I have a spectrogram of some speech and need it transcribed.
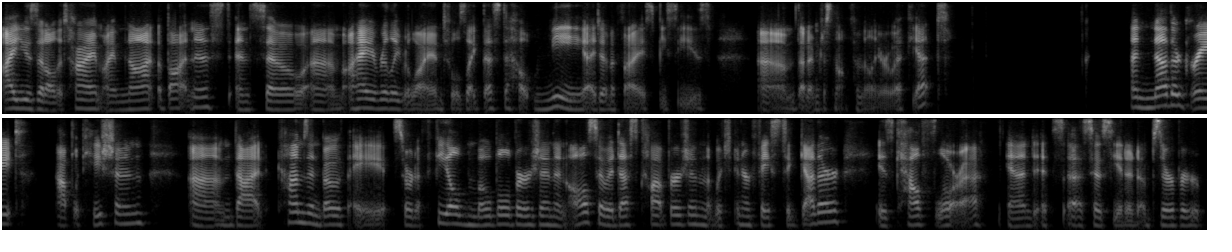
I use it all the time. I'm not a botanist, and so um, I really rely on tools like this to help me identify species um, that I'm just not familiar with yet. Another great application um, that comes in both a sort of field mobile version and also a desktop version that which interface together is CalFlora and its associated Observer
